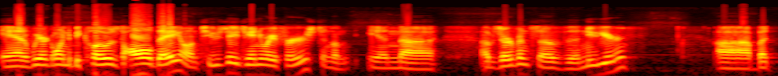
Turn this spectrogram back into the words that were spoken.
and we are going to be closed all day on Tuesday, January 1st, in, in uh, observance of the new year. Uh, but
